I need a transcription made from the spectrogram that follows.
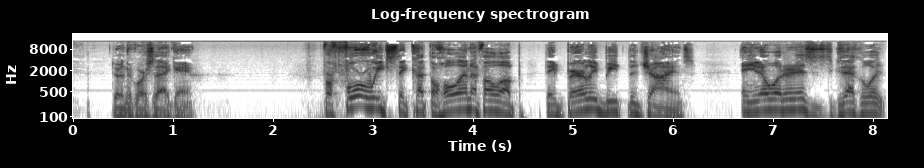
during the course of that game. For four weeks, they cut the whole NFL up. They barely beat the Giants. And you know what it is? It's exactly what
